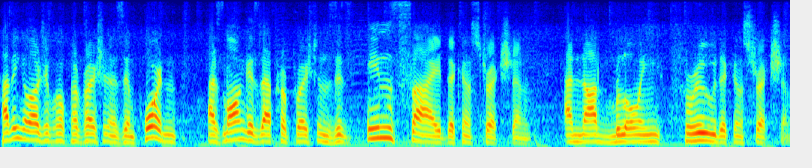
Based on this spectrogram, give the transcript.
Having a large apical preparation is important as long as that preparation is inside the constriction and not blowing through the constriction.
